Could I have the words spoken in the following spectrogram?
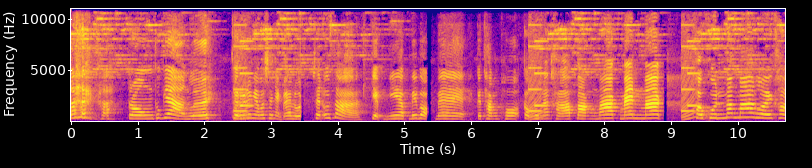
มากค่ะ ตรงทุกอย่างเลย เธอรู้ได้ไงว่าฉันอยากได้รถ ฉันอุตส่าห์เก็บเงียบไม่บอกแม่กระทั่งพ่อขอบคุณนะคะ ปังมาก แม่นมาก ขอบคุณมากๆเลยค่ะ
